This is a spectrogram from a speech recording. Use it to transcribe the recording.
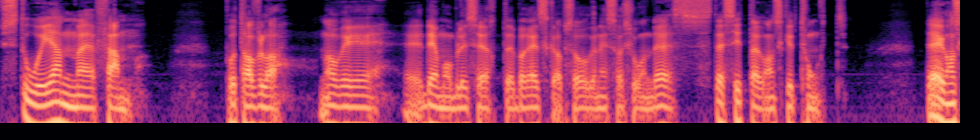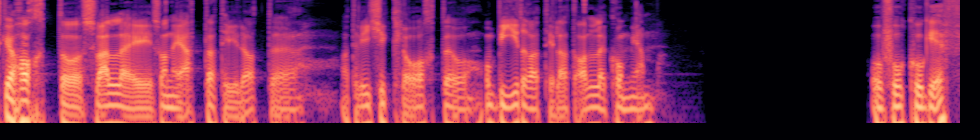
sto igjen med fem på tavla når vi demobiliserte beredskapsorganisasjonen, det, det sitter ganske tungt. Det er ganske hardt å svelle i sånn i ettertid at, eh, at vi ikke klarte å, å bidra til at alle kom hjem. Og for KGF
